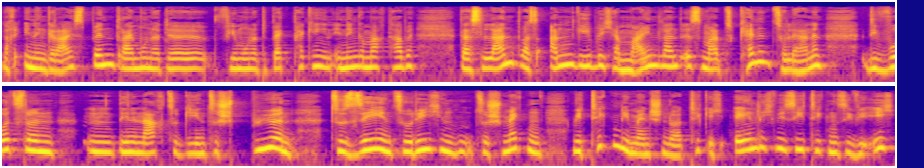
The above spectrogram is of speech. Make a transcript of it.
nach Innen gereist bin, drei Monate, vier Monate Backpacking in Innen gemacht habe, das Land, was angeblich ja mein Land ist, mal kennenzulernen, die Wurzeln denen nachzugehen, zu spüren, zu sehen, zu riechen, zu schmecken. Wie ticken die Menschen dort? Tick ich ähnlich wie sie? Ticken sie wie ich?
